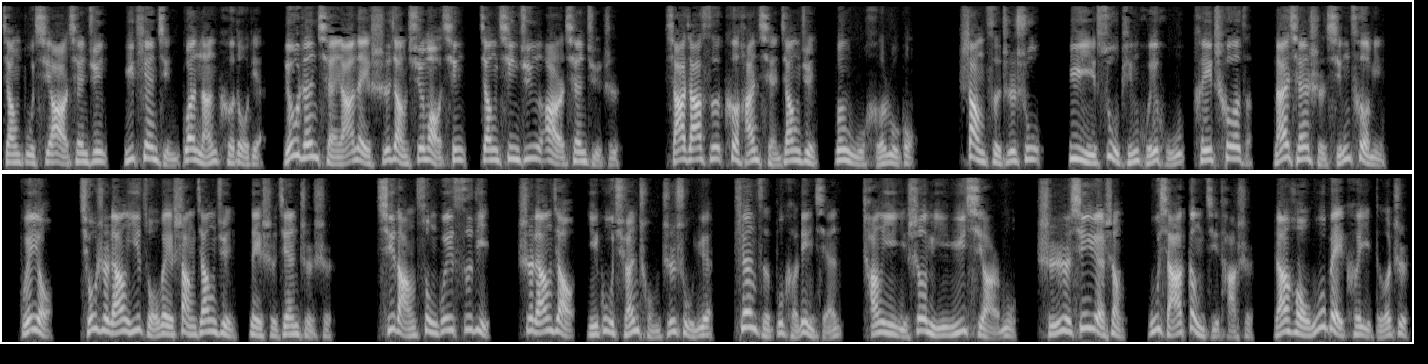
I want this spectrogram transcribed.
将步骑二千军于天井关南克斗殿。刘仁遣衙内石将薛茂清将亲军二千拒之。辖甲司可汗遣将军温武和入贡，上赐之书，欲以素平回鹘黑车子，乃遣使行策命。癸酉，裘世良以左卫上将军、内侍监制事。其党送归私地。师良教以故权宠之术曰：天子不可令贤，常以以奢靡于其耳目，使日新月盛，无暇更及他事。然后吾辈可以得志，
